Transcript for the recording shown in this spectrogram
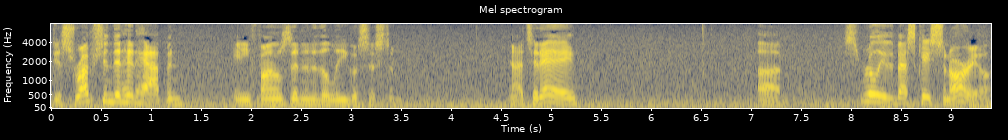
disruption that had happened and he funnels it into the legal system. Now, today, uh, it's really the best case scenario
